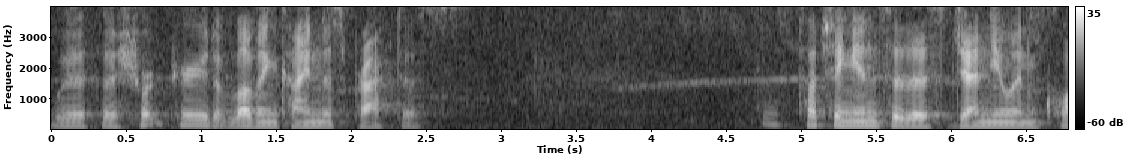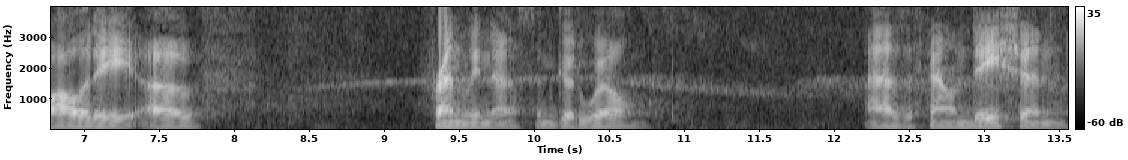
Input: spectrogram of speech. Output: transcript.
with a short period of loving kindness practice. Touching into this genuine quality of friendliness and goodwill as a foundation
